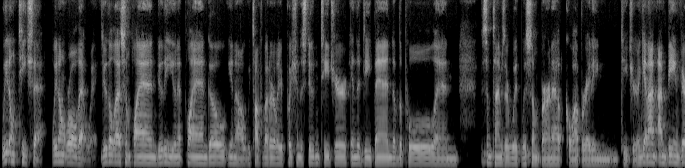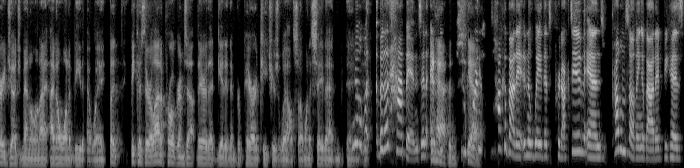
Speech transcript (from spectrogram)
we don't teach that. We don't roll that way. Do the lesson plan, do the unit plan, go, you know, we talked about earlier, pushing the student teacher in the deep end of the pool and Sometimes they're with, with some burnout cooperating teacher. Again, I'm, I'm being very judgmental and I, I don't want to be that way, but because there are a lot of programs out there that get it and prepare our teachers well. So I want to say that. And, no, but, but that happens. And it happens. yeah. talk about it in a way that's productive and problem solving about it because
